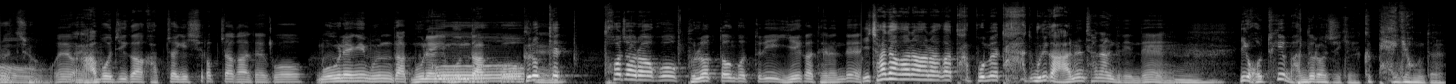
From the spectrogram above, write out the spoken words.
그렇죠. 예, 네. 아버지가 갑자기 실업자가 되고 뭐 은행이 문 닫고 문행이 문 닫고 그렇게 네. 터져라고 불렀던 것들이 이해가 되는데 이 찬양 하나하나가 다 보면 다 우리가 아는 찬양들인데 음. 이게 어떻게 만들어지게 그 배경들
